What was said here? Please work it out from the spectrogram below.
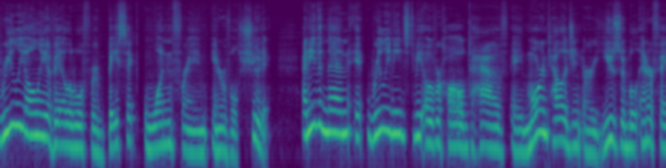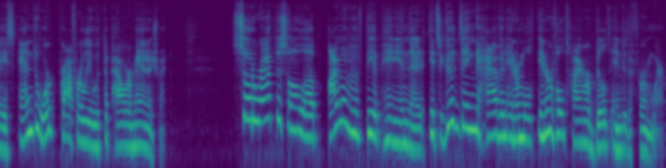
really only available for basic one frame interval shooting. And even then, it really needs to be overhauled to have a more intelligent or usable interface and to work properly with the power management. So to wrap this all up, I'm of the opinion that it's a good thing to have an interval, interval timer built into the firmware.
